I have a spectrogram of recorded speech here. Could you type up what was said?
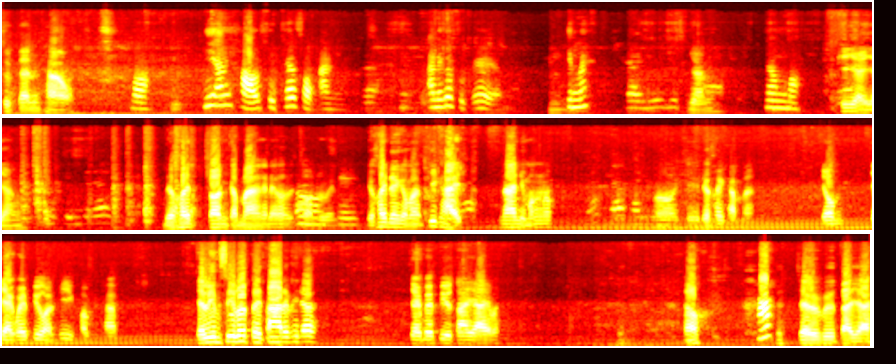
สุดดันขาว บอกนี่อันขาวสุกแค่สองอัน อันนี้ก็สุกแค่อันอืมกินไหมได้อยุ่ยี่สิบยังยังบอกพี่ใหญ่ยังกินก็ได้เดี๋ยวค่อยตอนกลับมาก็ได้เขาเอจออดโอด้วยเคเดี๋ยวค่อยเดินกลับมา พี่ขายนานอยู่มั้งเนาะอ๋อโอเค เดี๋ยวค่อยกลับมาเดี๋ยวแจกใบปลิวก่อนพี่ขอบคุณครับ อย่าลืมซื้อรถโตโยต้าด้วยพี่เด้อแจกใบปลิวตายายมั้ยเอาฮะแจกใบปลิวตายาย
